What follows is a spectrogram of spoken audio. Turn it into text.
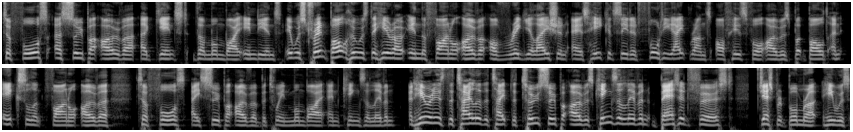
to force a super over against the Mumbai Indians. It was Trent Boult who was the hero in the final over of regulation as he conceded 48 runs off his four overs, but bowled an excellent final over to force a super over between Mumbai and Kings 11. And here it is, the tale of the tape, the two super overs. Kings 11 batted first. Jasprit Bumrah, he was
